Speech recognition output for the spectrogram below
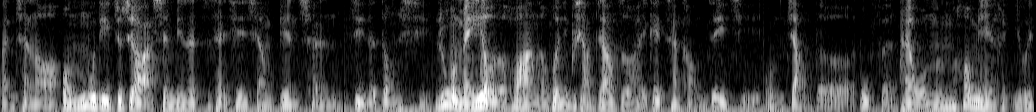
完成了哦。我们目的就是要把身边的资产现象变成自己的东西。如果没有的话呢，或者你不想这样做的话，也可以参考我们这一集我们讲的部分，还有我们后面也会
